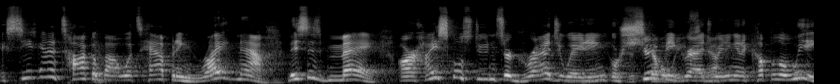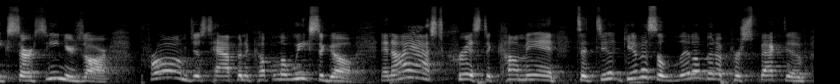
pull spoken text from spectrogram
He's going to talk about what's happening right now. This is May. Our high school students are graduating, or should be weeks, yeah. graduating in a couple of weeks. Our seniors are. Prom just happened a couple of weeks ago. And I asked Chris to come in to t- give us a little bit of perspective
